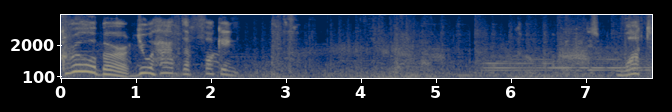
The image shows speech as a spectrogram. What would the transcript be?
Gruber! You have the fucking. What?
